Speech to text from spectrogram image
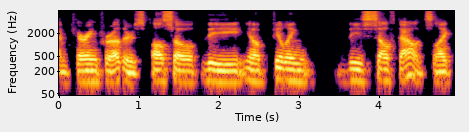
I'm caring for others. Also, the you know feeling these self doubts like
